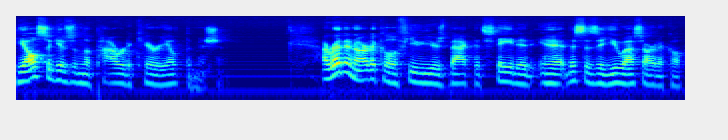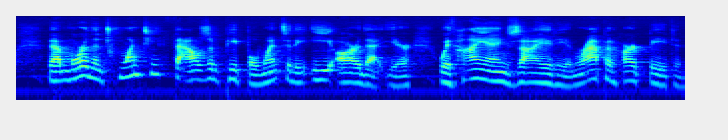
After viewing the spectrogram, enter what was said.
he also gives them the power to carry out the mission. I read an article a few years back that stated, uh, this is a US article, that more than 20,000 people went to the ER that year with high anxiety and rapid heartbeat and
